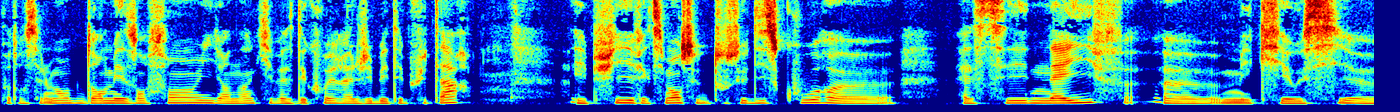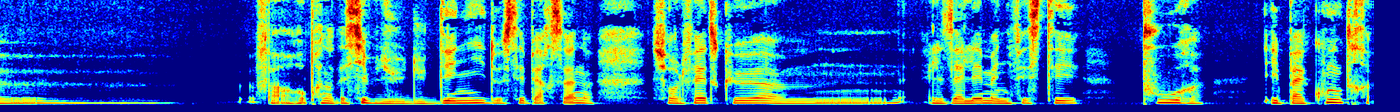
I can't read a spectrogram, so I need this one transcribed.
Potentiellement, dans mes enfants, il y en a un qui va se découvrir LGBT plus tard. Et puis, effectivement, tout ce discours assez naïf, mais qui est aussi enfin représentatif du, déni de ces personnes sur le fait que euh, elles allaient manifester pour et pas contre.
